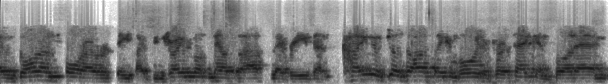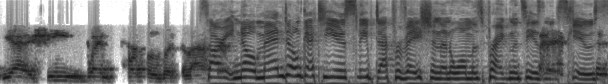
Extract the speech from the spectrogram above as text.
I was going on four hours sleep. I've been driving up and down to the hospital every evening. Kind of just lost my composure for a second, but um, yeah, she went purple with the last. Sorry, no, men don't get to use sleep deprivation in a woman's pregnancy as an excuse.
